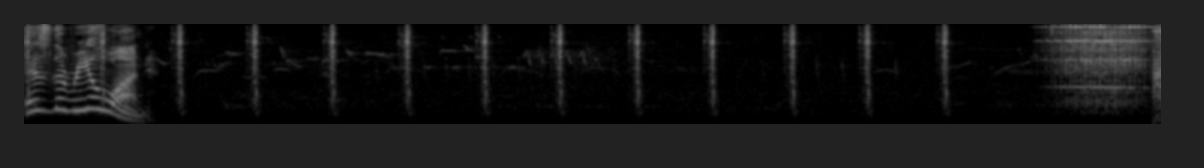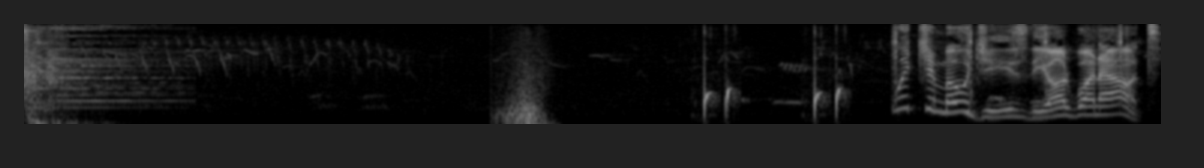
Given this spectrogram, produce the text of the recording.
is the real one? Emoji is the odd one out?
